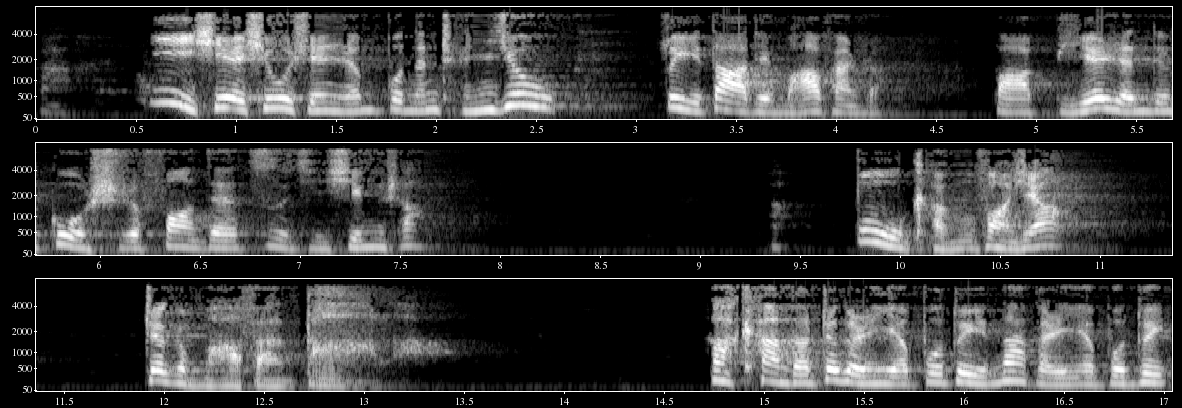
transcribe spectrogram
啊，一些修行人不能成就，最大的麻烦是把别人的过失放在自己心上，啊，不肯放下，这个麻烦大了。啊，看到这个人也不对，那个人也不对，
